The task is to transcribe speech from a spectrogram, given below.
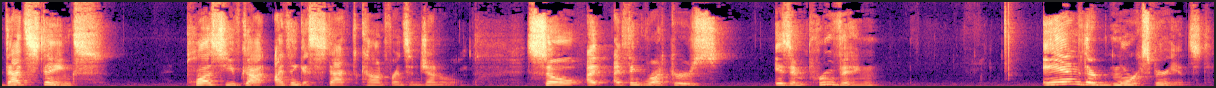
that stinks. Plus, you've got, I think, a stacked conference in general. So I, I think Rutgers is improving and they're more experienced.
